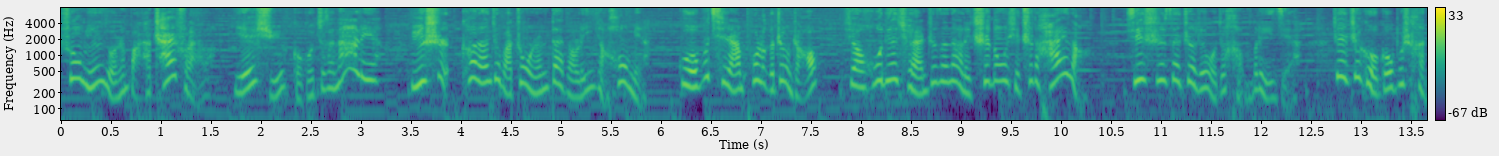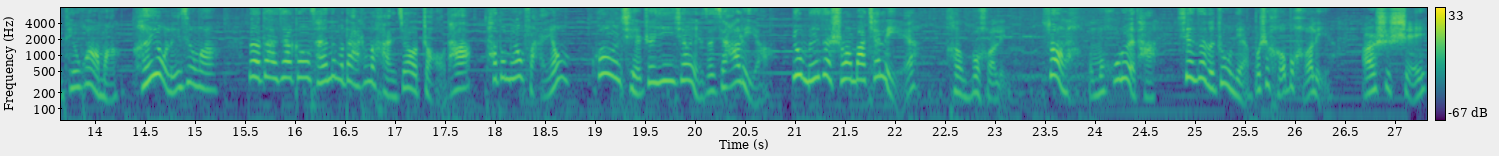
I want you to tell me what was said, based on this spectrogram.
说明有人把它拆出来了。也许狗狗就在那里。于是柯南就把众人带到了音响后面，果不其然扑了个正着，小蝴蝶犬正在那里吃东西，吃的嗨呢。其实，在这里我就很不理解，这只狗狗不是很听话吗？很有灵性吗？那大家刚才那么大声的喊叫找它，它都没有反应。况且这音箱也在家里呀，又没在十万八千里，很不合理。算了，我们忽略它。现在的重点不是合不合理。而是谁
